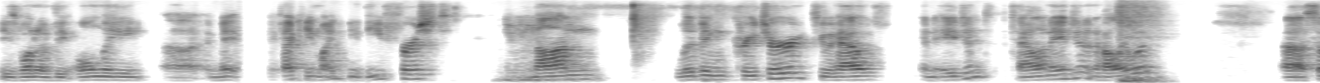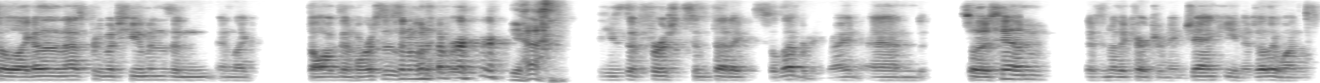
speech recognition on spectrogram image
He's one of the only, uh, in fact, he might be the first non living creature to have an agent, a talent agent in Hollywood. Uh, so, like, other than that, it's pretty much humans and, and like dogs and horses and whatever. Yeah. He's the first synthetic celebrity, right? And so there's him, there's another character named Janky, and there's other ones.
